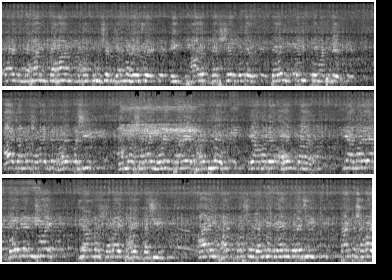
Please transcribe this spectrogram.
অনেক অনেক মহান মহান মহাপুরুষের জন্ম হয়েছে এই ভারতবর্ষের মতো পরম পবিত্র মাটিতে। আজ আমরা সবাই যে ভারতবাসী, আমরা সবাই মনে প্রাণে ভারতীয়, এ আমাদের অহংকার, এ আমাদের এক গর্বের বিষয় যে আমরা সবাই ভারতবাসী। আর এই ভারতবর্ষে জন্মগ্রহণ করেছি, তাই তো সবাই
